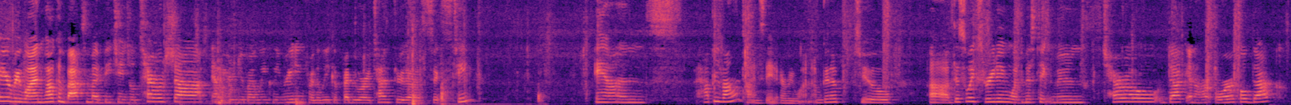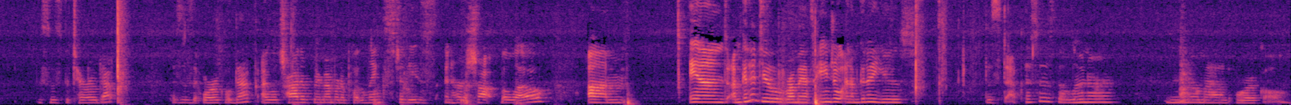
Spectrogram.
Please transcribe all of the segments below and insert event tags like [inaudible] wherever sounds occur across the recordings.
Hey everyone, welcome back to my Beach Angel Tarot Shop. I'm here to do my weekly reading for the week of February 10th through the 16th. And happy Valentine's Day to everyone. I'm going to do uh, this week's reading with Mystic Moon's tarot deck and her oracle deck. This is the tarot deck. This is the oracle deck. I will try to remember to put links to these in her shop below. Um, and I'm going to do Romance Angel and I'm going to use this deck. This is the Lunar Nomad Oracle,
